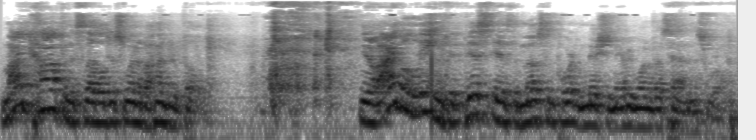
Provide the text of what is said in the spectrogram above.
My confidence level just went up a hundredfold. You know, I believe that this is the most important mission every one of us have in this world.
